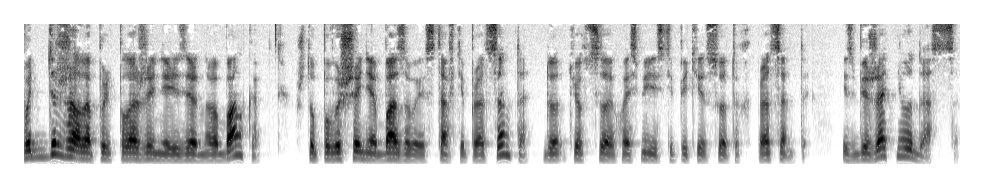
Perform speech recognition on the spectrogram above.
поддержала предположение резервного банка, что повышение базовой ставки процента до 3,85% избежать не удастся.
